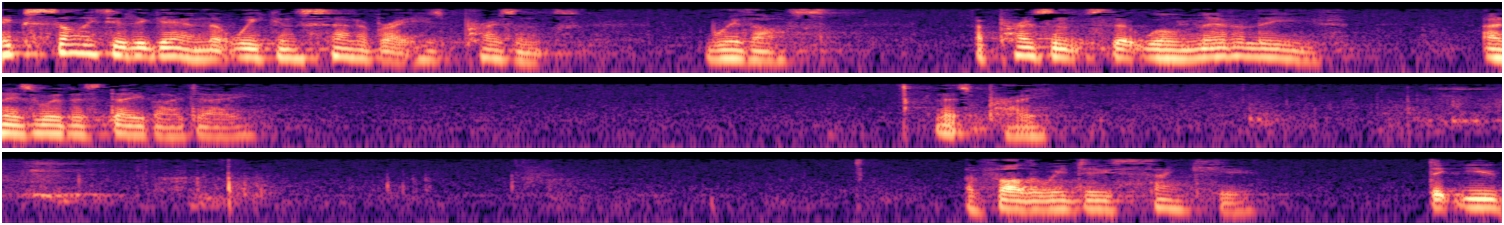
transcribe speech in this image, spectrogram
excited again that we can celebrate His presence with us. A presence that will never leave and is with us day by day. Let's pray. Oh, Father, we do thank you that you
